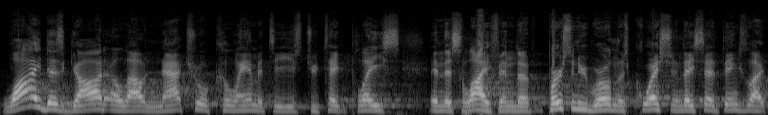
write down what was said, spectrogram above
Why does God allow natural calamities to take place in this life? And the person who wrote on this question, they said things like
